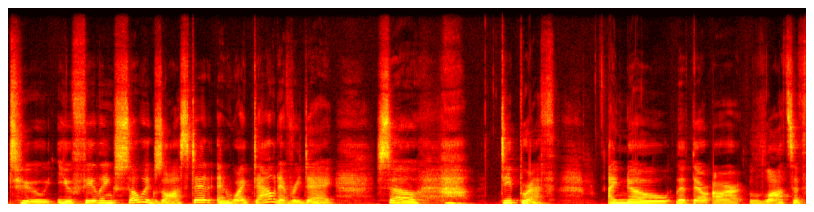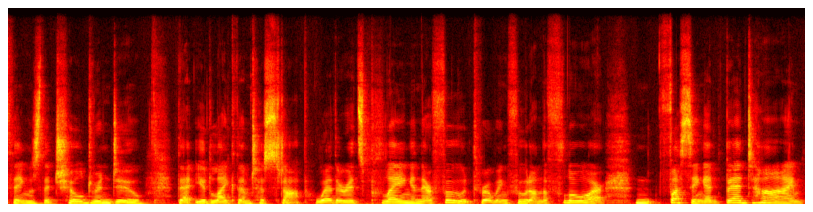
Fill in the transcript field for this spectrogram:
to you feeling so exhausted and wiped out every day. So, deep breath. I know that there are lots of things that children do that you'd like them to stop, whether it's playing in their food, throwing food on the floor, fussing at bedtime,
